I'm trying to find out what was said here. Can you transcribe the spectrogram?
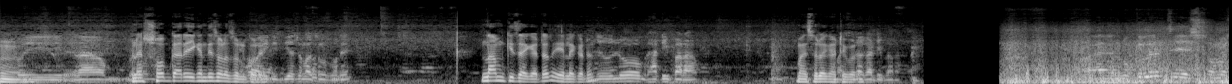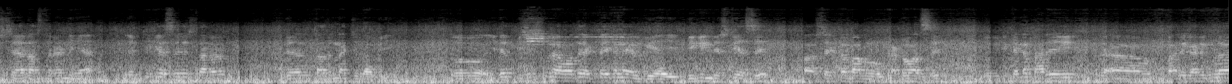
হুম। ওই মানে সব গাড়ি এখান দিয়ে চলাচল করে। দিয়ে চলাচল করে। নাম কি জায়গাটার এই এলাকাটার? হলো ঘাটিপাড়া। মাইসোরা ঘাটি মাইসোরা ঘাটিপাড়া। আহ, লোকালের যে সমস্যা রাস্তাটা নিয়ে ঠিক আছে তারা তাদের নাকি দাবি। তো এটা বিশেষ করে আমাদের একটা এখানে এল এলবিআই বিগ ইন্ডাস্ট্রি আছে। পাশে একটা ভালো কাটো আছে। তো এখানে ভারী ভারী গাড়িগুলা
